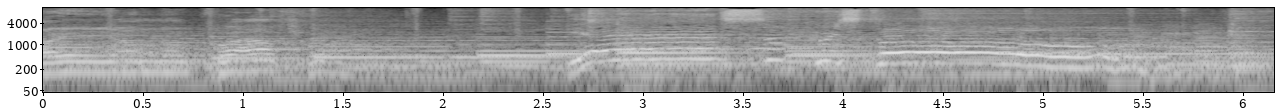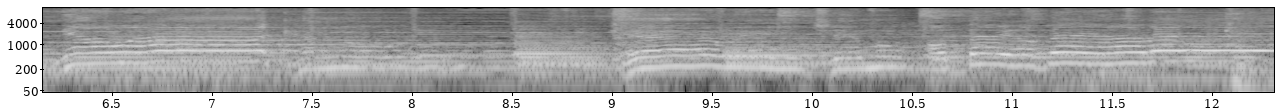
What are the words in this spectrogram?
oyono kwafo yesu kristo nyawaka no erinjemu ɔbɛyɛ ɔbɛyɛ ɔbɛyɛ Yes,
